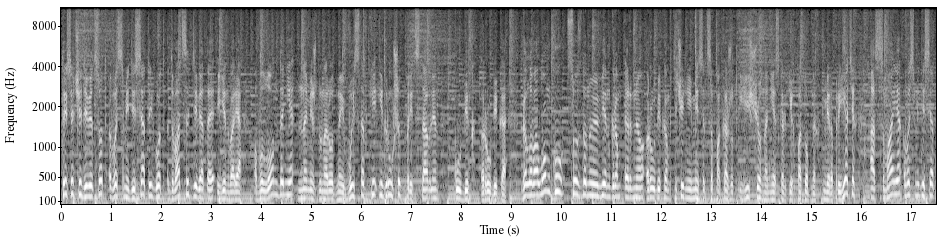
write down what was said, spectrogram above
1980 год, 29 января. В Лондоне на международной выставке игрушек представлен кубик Рубика. Головоломку, созданную венгром Эрнё Рубиком, в течение месяца покажут еще на нескольких подобных мероприятиях, а с мая 80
